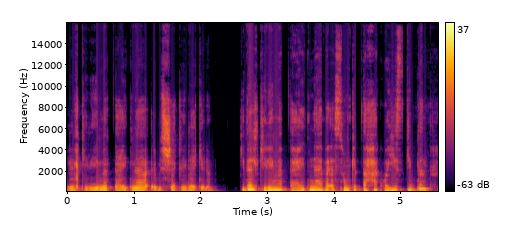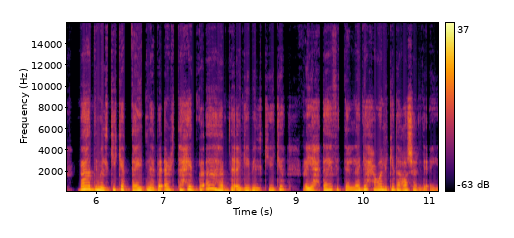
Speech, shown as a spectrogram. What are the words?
للكريمة بتاعتنا بالشكل ده كده. كده الكريمة بتاعتنا بقى السمك بتاعها كويس جدا. بعد ما الكيكة بتاعتنا بقى ارتاحت بقى هبدأ أجيب الكيكة. ريحتها في التلاجة حوالي كده عشر دقايق.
